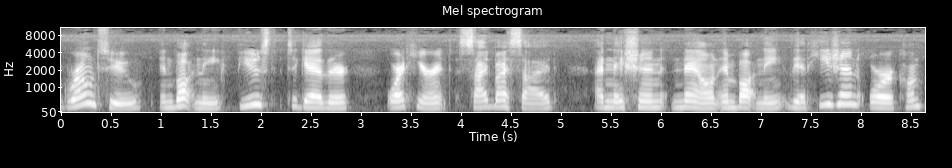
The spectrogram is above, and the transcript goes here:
Grown to, in botany, fused together or adherent, side by side. Adnation, noun, in botany, the adhesion or con-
